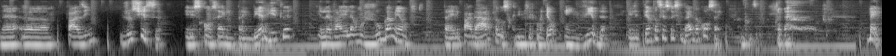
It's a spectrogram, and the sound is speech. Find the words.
né, ah, fazem justiça. Eles conseguem prender Hitler e levar ele a um julgamento para ele pagar pelos crimes que ele cometeu em vida. Ele tenta se suicidar e não consegue, inclusive. Bem,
